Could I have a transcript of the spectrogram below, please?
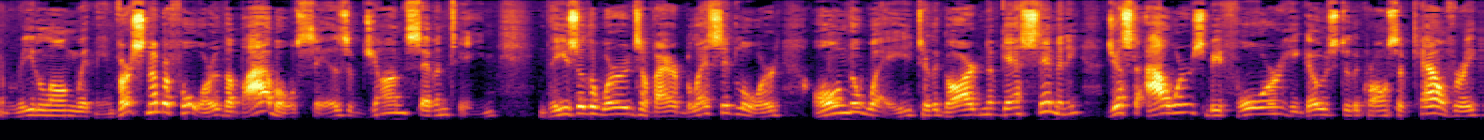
and read along with me. In verse number four, the Bible says of John 17, these are the words of our blessed Lord on the way to the Garden of Gethsemane, just hours before he goes to the cross of Calvary,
